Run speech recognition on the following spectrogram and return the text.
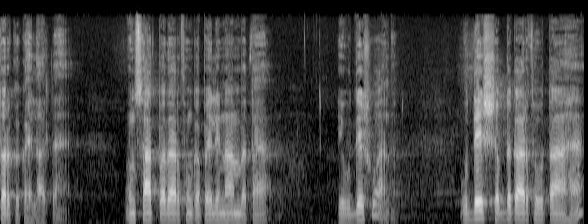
तर्क कहलाते हैं। उन सात पदार्थों का पहले नाम बताया। ये उद्देश्य हुआ ना? उद्देश्य शब्द का अर्थ होता है,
